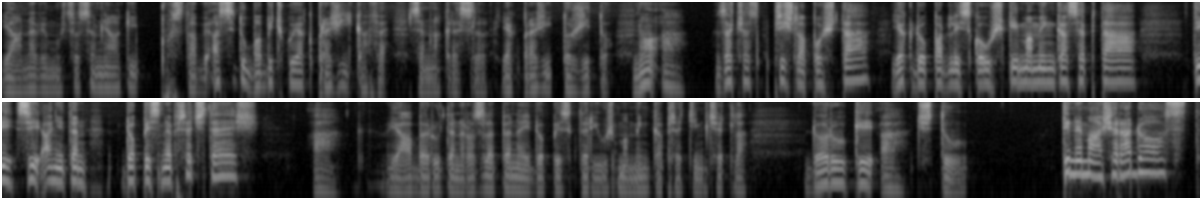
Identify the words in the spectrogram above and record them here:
Já nevím už, co jsem nějaký postavy. Asi tu babičku, jak praží kafe, jsem nakreslil, jak praží to žito. No a za čas přišla pošta, jak dopadly zkoušky, maminka se ptá, ty si ani ten dopis nepřečteš? A já beru ten rozlepený dopis, který už maminka předtím četla, do ruky a čtu. Ty nemáš radost,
